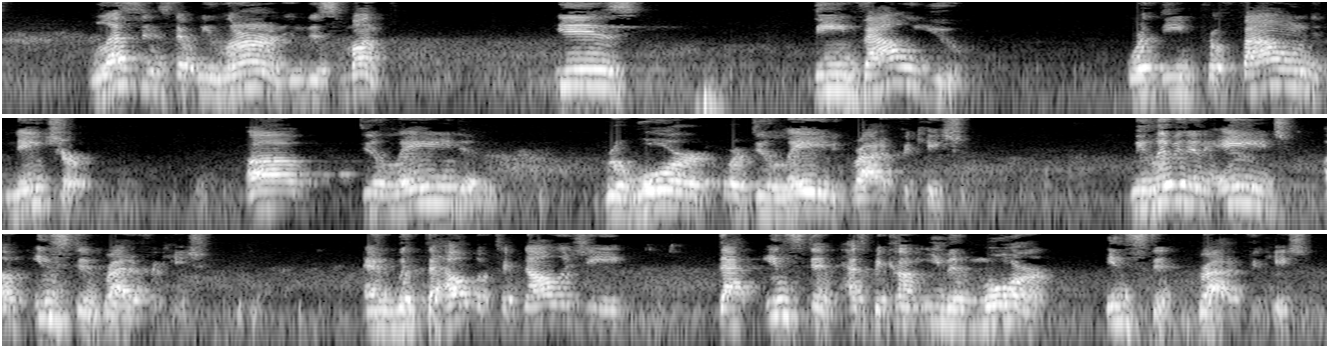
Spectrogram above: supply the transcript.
lessons that we learn in this month is the value or the profound nature of delayed reward or delayed gratification. We live in an age of instant gratification. And with the help of technology, that instant has become even more instant gratification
